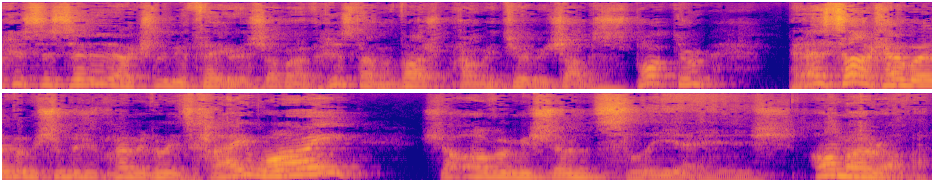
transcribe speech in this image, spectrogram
Chisda said it actually with. So Rav Mavash B'Chamit Tzver Shabbos is Potter. Pesach, however, Mishum Tzver is. Why? Sha'over Mishum Sliesh. Omar.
